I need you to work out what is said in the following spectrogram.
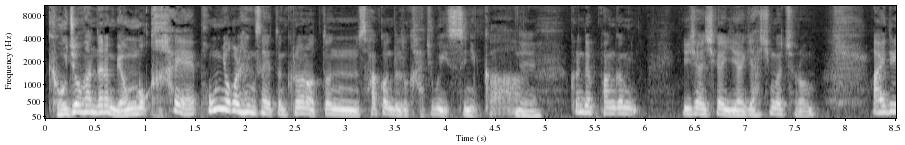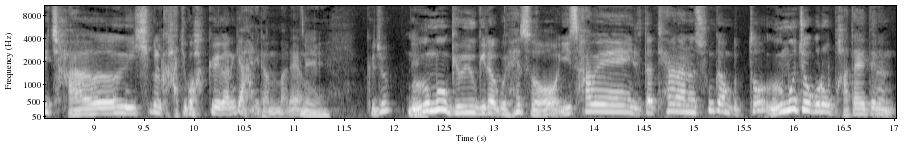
교정한다는 명목 하에 폭력을 행사했던 그런 어떤 사건들도 가지고 있으니까. 네. 그런데 방금 이시안 씨가 이야기하신 것처럼 아이들이 자의식을 가지고 학교에 가는 게 아니란 말이에요. 네. 그죠? 네. 의무 교육이라고 해서 이 사회에 일단 태어나는 순간부터 의무적으로 받아야 되는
